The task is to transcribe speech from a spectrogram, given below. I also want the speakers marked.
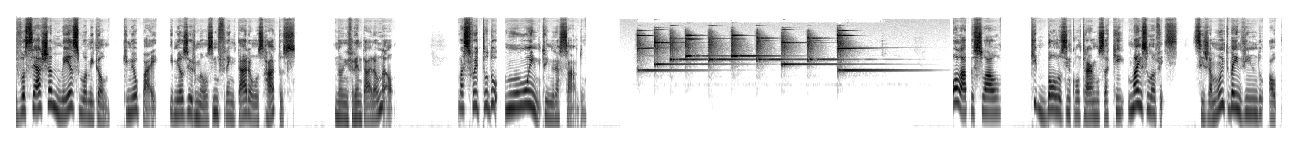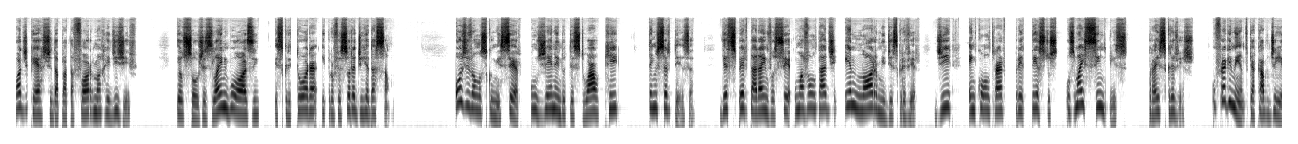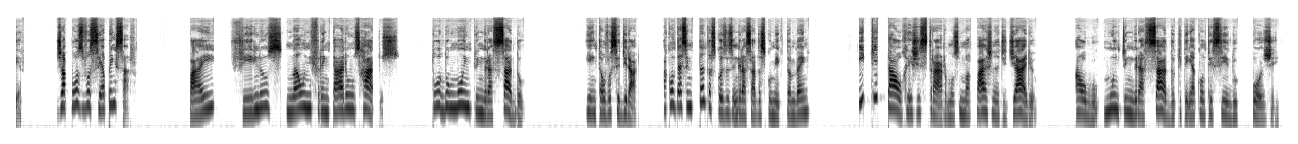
Speaker 1: E você acha mesmo, amigão, que meu pai e meus irmãos enfrentaram os ratos? Não enfrentaram, não. Mas foi tudo muito engraçado. Olá, pessoal! Que bom nos encontrarmos aqui mais uma vez. Seja muito bem-vindo ao podcast da plataforma Redigir. Eu sou Gislaine Buozzi, escritora e professora de redação. Hoje vamos conhecer um gênero textual que, tenho certeza, despertará em você uma vontade enorme de escrever, de encontrar pretextos os mais simples para escrever. O fragmento que acabo de ler já pôs você a pensar. Pai, filhos não enfrentaram os ratos. Tudo muito engraçado. E então você dirá: acontecem tantas coisas engraçadas comigo também. E que tal registrarmos numa página de diário algo muito engraçado que tenha acontecido hoje?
